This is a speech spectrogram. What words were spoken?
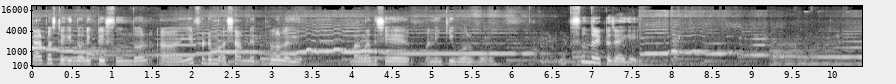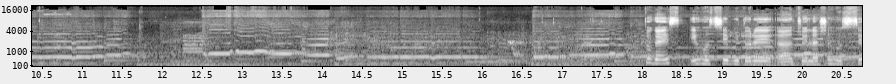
চারপাশটা কিন্তু অনেকটাই সুন্দর। এয়ারপোর্টের সামনে ভালো লাগে। বাংলাদেশে মানে কি বলব, সুন্দর একটা জায়গায় তো গাইস এ হচ্ছে, ভিতরে চলে আসা হচ্ছে।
